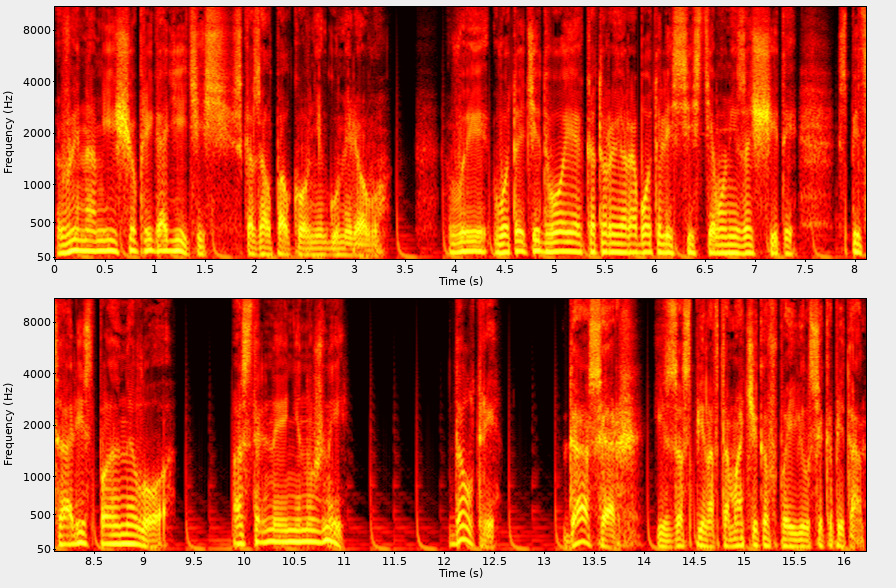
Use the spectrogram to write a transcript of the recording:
«Вы нам еще пригодитесь», — сказал полковник Гумилеву. «Вы вот эти двое, которые работали с системами защиты, специалист по НЛО. Остальные не нужны». «Долтри». «Да, сэр», — из-за спин автоматчиков появился капитан.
